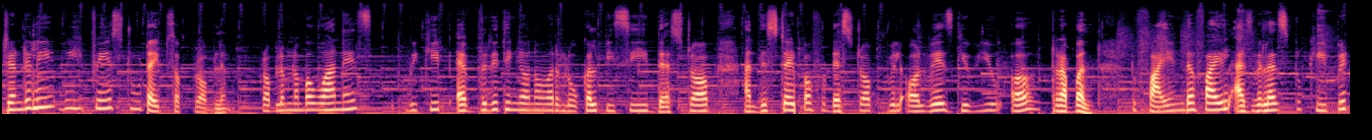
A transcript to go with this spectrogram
Generally, we face two types of problem. Problem number one is we keep everything on our local PC, desktop, and this type of desktop will always give you a trouble to find the file as well as to keep it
